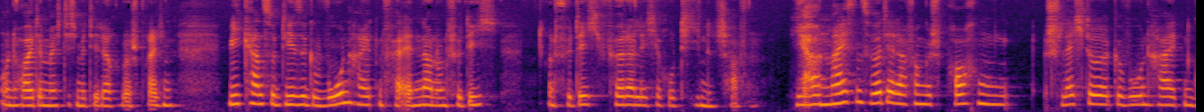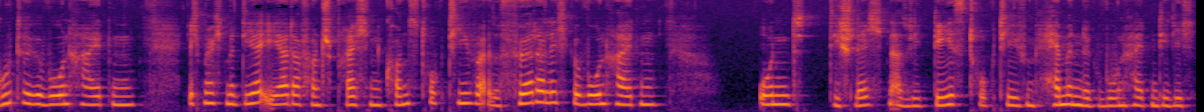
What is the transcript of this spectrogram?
Und heute möchte ich mit dir darüber sprechen, wie kannst du diese Gewohnheiten verändern und für dich und für dich förderliche Routinen schaffen. Ja, und meistens wird ja davon gesprochen, schlechte Gewohnheiten, gute Gewohnheiten. Ich möchte mit dir eher davon sprechen, konstruktive, also förderliche Gewohnheiten und die schlechten, also die destruktiven, hemmende Gewohnheiten, die dich,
